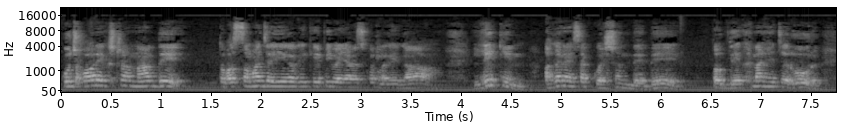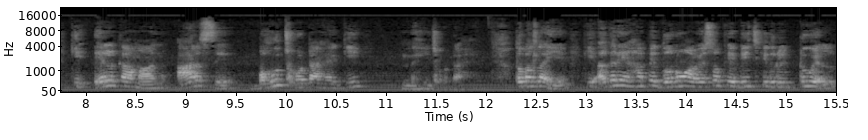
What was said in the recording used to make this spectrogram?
कुछ और एक्स्ट्रा ना दे तो बस समझ जाइएगा कि केपी बाई आर स्क्वायर लगेगा। लेकिन अगर ऐसा क्वेश्चन दे दे तो देखना है ज़रूर कि एल का मान आर से बहुत छोटा है कि नहीं छोटा है। तो बतलाइए कि अगर यहाँ पे दोनों आवेशों के बीच की दूरी ट्वेल्व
